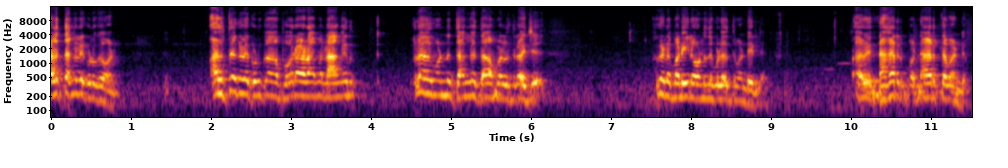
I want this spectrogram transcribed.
அழுத்தங்களை கொடுக்க வேண்டும். அழுத்தங்களை கொடுக்காம போராடாமல் நாங்கள் உலகம் கொண்டு தங்க தாம்பழத்தில் வச்சு எங்கள்கிட்ட மடியில் ஒன்று விழுத்து வேண்டிய இல்லை. அதை நகர் நகர்த்த வேண்டும்.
